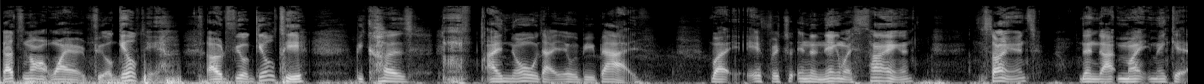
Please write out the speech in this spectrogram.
That's not why I would feel guilty. I would feel guilty because I know that it would be bad. But if it's in the name of science, science, then that might make it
